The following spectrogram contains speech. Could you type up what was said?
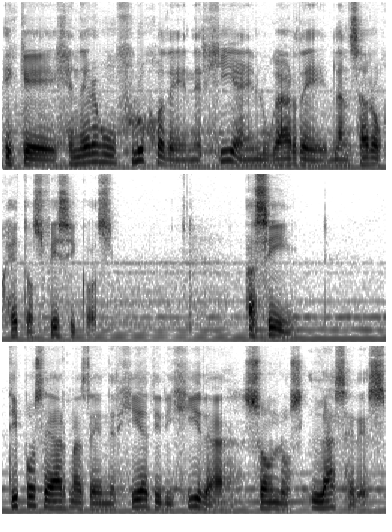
y que generan un flujo de energía en lugar de lanzar objetos físicos. Así, tipos de armas de energía dirigida son los láseres,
